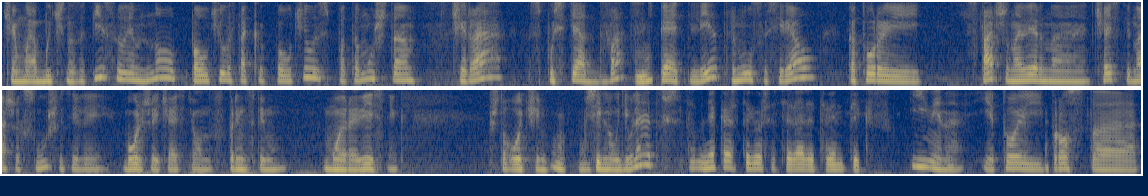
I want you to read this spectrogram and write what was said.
чем мы обычно записываем, но получилось так, как получилось, потому что вчера, спустя 25 mm-hmm. лет, вернулся сериал, который старше, наверное, части наших слушателей, большей части, он, в принципе, мой ровесник, что очень сильно удивляет. Мне кажется, ты говоришь о сериале Twin Peaks. Именно. И той просто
